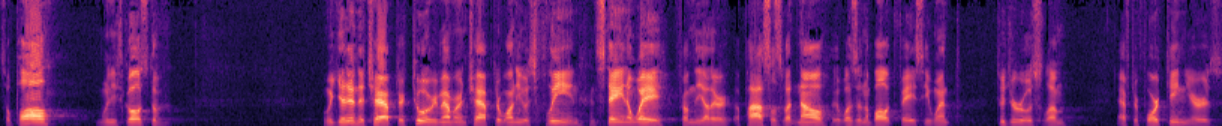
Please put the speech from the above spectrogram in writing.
So, Paul, when he goes to, we get into chapter 2, remember in chapter 1 he was fleeing and staying away from the other apostles, but now it wasn't about face. He went to Jerusalem after 14 years,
